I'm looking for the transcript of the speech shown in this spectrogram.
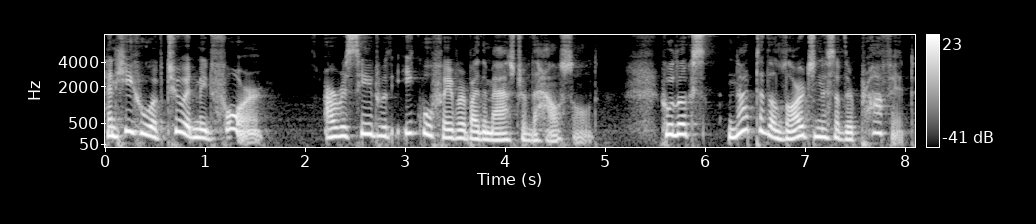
and he who of two had made four, are received with equal favor by the master of the household, who looks not to the largeness of their profit,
